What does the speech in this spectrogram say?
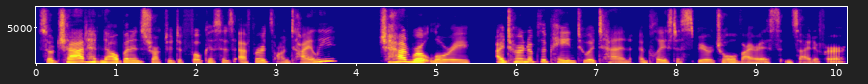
So Chad had now been instructed to focus his efforts on Tylee. Chad wrote Lori, I turned up the pain to a 10 and placed a spiritual virus inside of her.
